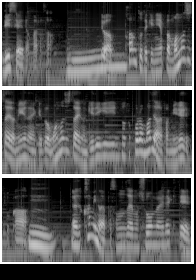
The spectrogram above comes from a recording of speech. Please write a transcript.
理性だからさ。うん要は、カント的にやっぱ物自体は見えないけど、物自体のギリギリのところまではやっぱ見れるとか、うん。神のやっぱ存在も証明できて、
